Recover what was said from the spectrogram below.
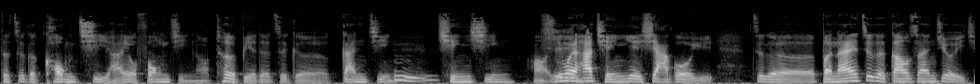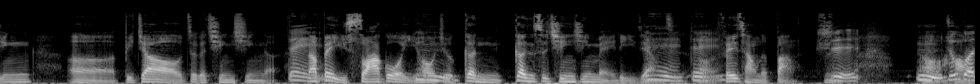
的这个空气还有风景哦，特别的这个干净、嗯，清新啊，因为它前一夜下过雨，这个本来这个高山就已经呃比较这个清新了，对，那被雨刷过以后就更更是清新美丽这样子，对，非常的棒，是。嗯，如果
